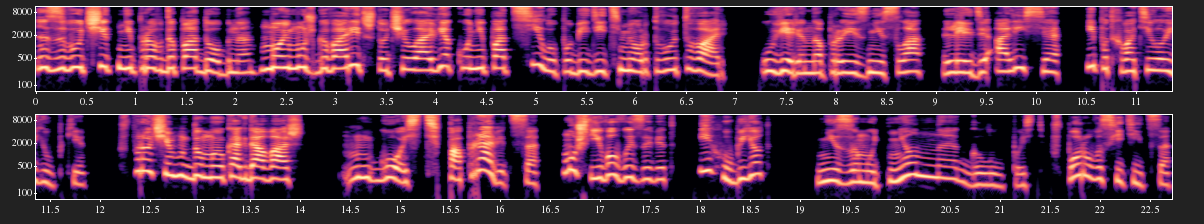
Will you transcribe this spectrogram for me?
Звучит неправдоподобно. Мой муж говорит, что человеку не под силу победить мертвую тварь уверенно произнесла леди Алисия и подхватила юбки. Впрочем, думаю, когда ваш гость поправится, муж его вызовет и убьет. Незамутненная глупость. Впору восхититься.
